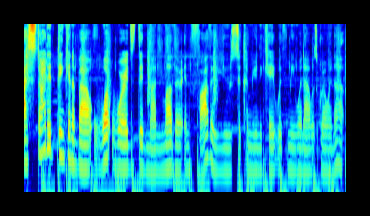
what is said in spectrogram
I started thinking about what words did my mother and father use to communicate with me when I was growing up.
